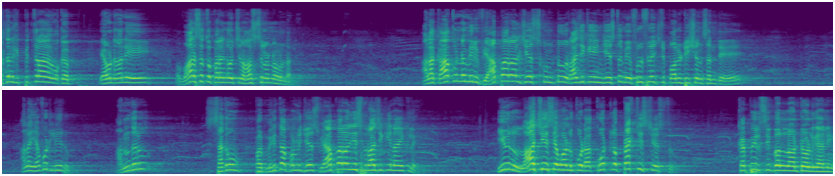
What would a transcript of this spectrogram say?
అతనికి పిత్ర ఒక ఏముంటుందని వారసత్వ పరంగా వచ్చిన ఆస్తులన్నా ఉండాలి. అలా కాకుండా మీరు వ్యాపారాలు చేసుకుంటూ రాజకీయం చేస్తూ మేము ఫుల్ ఫ్లెజ్డ్ పాలిటీషియన్స్ అంటే అలా ఎవరు లేరు. అందరూ సగం మిగతా పనులు చేసి వ్యాపారాలు చేసి రాజకీయ నాయకులే. ఈవెన్ లా చేసే వాళ్ళు కూడా కోర్టులో ప్రాక్టీస్ చేస్తూ కపిల్ సిబ్బల్ లాంటి వాళ్ళు కానీ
